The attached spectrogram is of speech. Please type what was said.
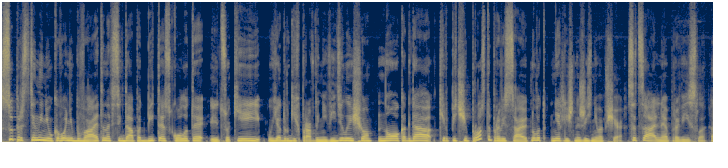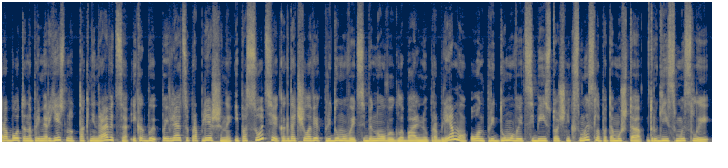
супер стены ни у кого не бывает, она всегда подбитая, сколотая, и it's окей. Я других, правда, не видела еще. Но когда кирпичи просто провисают, ну вот нет личной жизни вообще, социальная провисла, работа, например, есть, но так не нравится, и как бы появляются проплешины. И по сути, когда человек придумывает себе новую глобальную проблему, он придумывает себе источник смысла, потому что другие смыслы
